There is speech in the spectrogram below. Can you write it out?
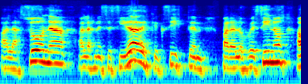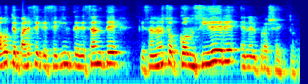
a la zona, a las necesidades que existen para los vecinos? ¿A vos te parece que sería interesante que San Lorenzo considere en el proyecto?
